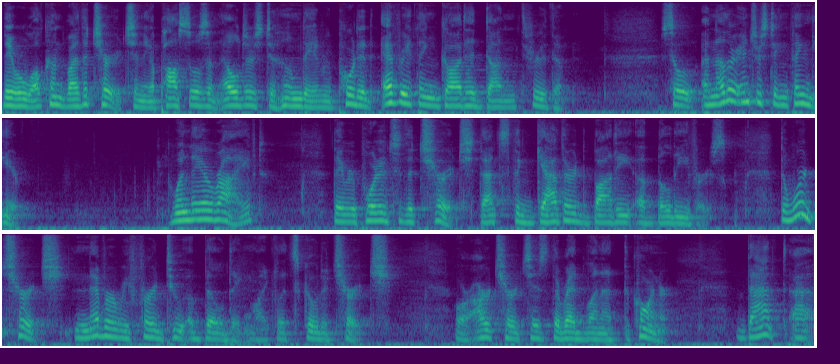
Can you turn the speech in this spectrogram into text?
they were welcomed by the church and the apostles and elders to whom they had reported everything God had done through them. So, another interesting thing here. When they arrived, they reported to the church. That's the gathered body of believers. The word church never referred to a building, like let's go to church, or our church is the red one at the corner that, uh,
